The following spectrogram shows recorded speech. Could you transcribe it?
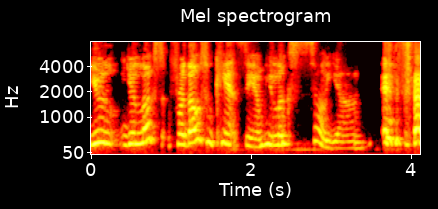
you you looks for those who can't see him, he looks so young. And so,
